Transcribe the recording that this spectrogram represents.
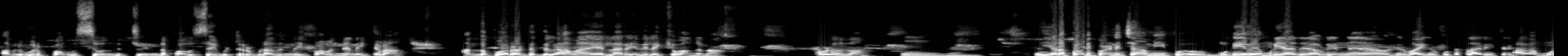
அவனுக்கு ஒரு பவுஸ் வந்துட்டு இந்த பவுஸை விட்டுறக்கூடாதுன்னு இப்ப அவன் நினைக்கிறான். அந்த போராட்டத்துல அவன் எல்லாரையும் விலைக்கு வாங்கினான். அவ்வளவுதான். ம். எடப்பாடி பழனிசாமி இப்போ முடியவே முடியாது அப்படின்னு நிர்வாகிகள் கூட்டத்துல அறிவிச்சிருக்காங்க.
